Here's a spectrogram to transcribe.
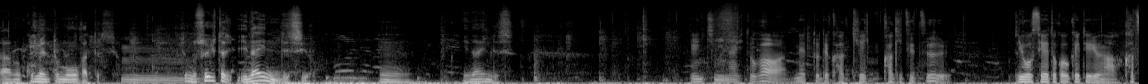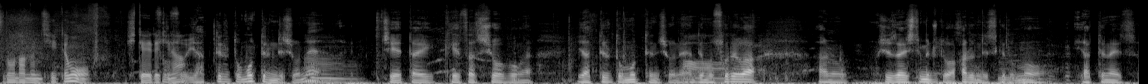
あのコメントも多かったですよ。うんでもそういう人たちいないんですよ。うん、いないんです。現地にいない人がネットで書き書きつつ要請とか受けているような活動などについても否定的なやってると思ってるんでしょうね。うん自衛隊、警察、消防がやってると思ってるんでしょうね。でもそれはあの取材してみると分かるんですけども、やってないです。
